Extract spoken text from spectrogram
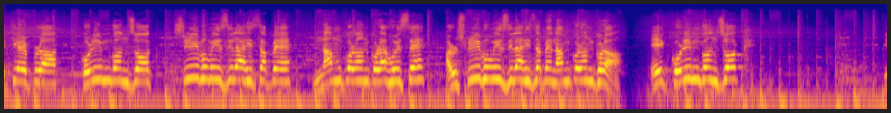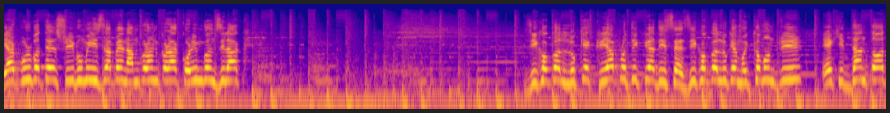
এতিয়াৰ পৰা কৰিমগঞ্জক শ্ৰীভূমি জিলা হিচাপে নামকৰণ কৰা হৈছে আৰু শ্ৰীভূমি জিলা হিচাপে নামকৰণ কৰা। এই কৰিমগঞ্জক ইয়াৰ পূৰ্বতে শ্ৰীভূমি হিচাপে নামকৰণ কৰা কৰিমগঞ্জ জিলাক যিসকল লোকে ক্ৰিয়া প্ৰতিক্ৰিয়া দিছে যিসকল লোকে মুখ্যমন্ত্ৰীৰ এই সিদ্ধান্তত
